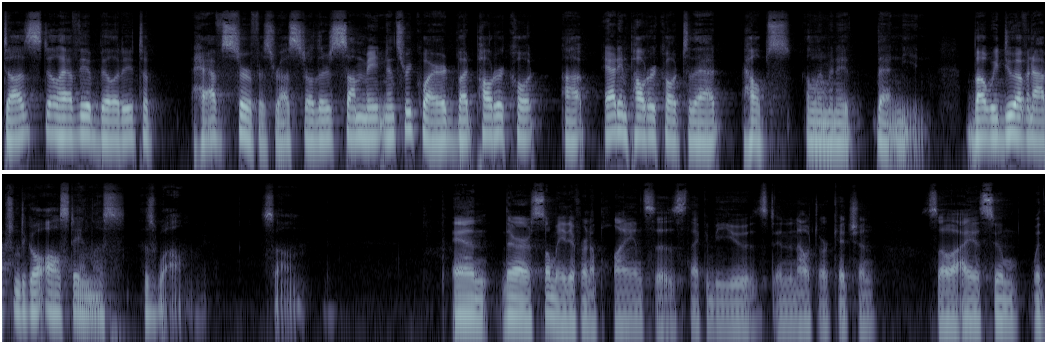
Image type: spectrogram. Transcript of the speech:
does still have the ability to have surface rust, so there's some maintenance required, but powder coat, uh, adding powder coat to that helps eliminate that need. But we do have an option to go all stainless as well. So, And there are so many different appliances that could be used in an outdoor kitchen. So I assume with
